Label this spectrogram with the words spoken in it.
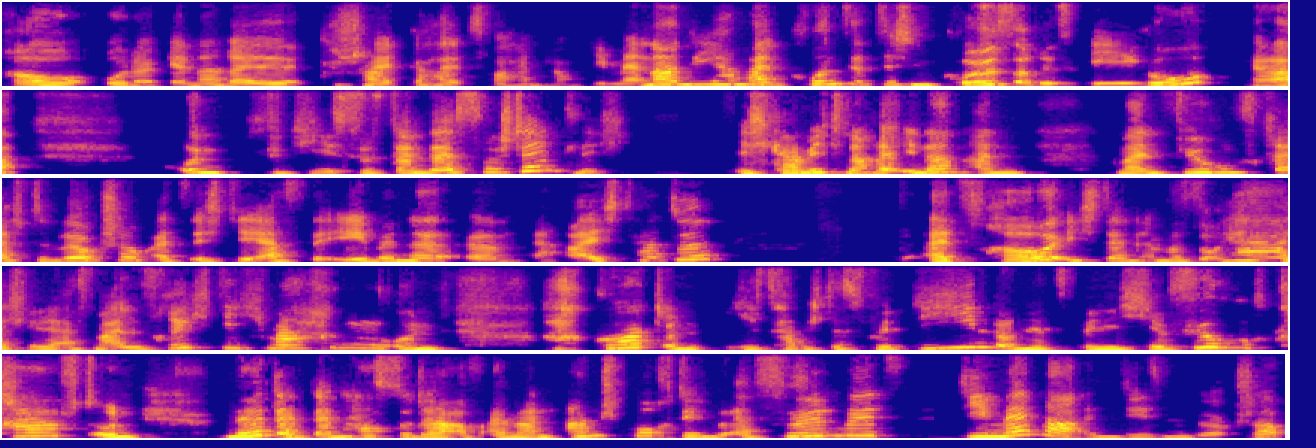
Frau oder generell gescheit Gehaltsverhandlungen. Die Männer, die haben halt grundsätzlich ein größeres Ego, ja, und für die ist es dann selbstverständlich. Ich kann mich noch erinnern an meinen Führungskräfte-Workshop, als ich die erste Ebene ähm, erreicht hatte als Frau ich dann immer so, ja, ich will erstmal alles richtig machen und ach Gott, und jetzt habe ich das verdient und jetzt bin ich hier Führungskraft und ne, dann, dann hast du da auf einmal einen Anspruch, den du erfüllen willst. Die Männer in diesem Workshop,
